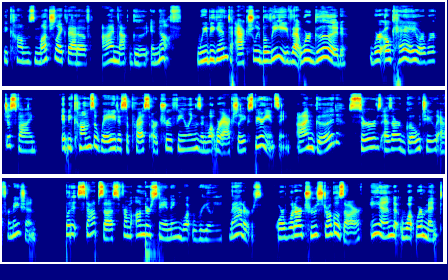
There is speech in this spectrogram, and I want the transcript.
becomes much like that of I'm not good enough we begin to actually believe that we're good, we're okay, or we're just fine. It becomes a way to suppress our true feelings and what we're actually experiencing. I'm good serves as our go to affirmation, but it stops us from understanding what really matters, or what our true struggles are, and what we're meant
